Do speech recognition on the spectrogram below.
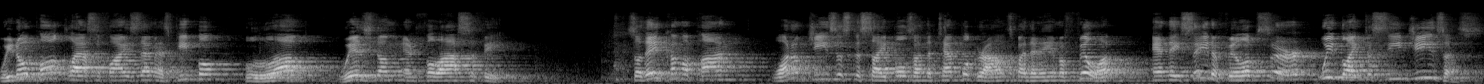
We know Paul classifies them as people who love wisdom and philosophy. So they come upon one of Jesus' disciples on the temple grounds by the name of Philip, and they say to Philip, Sir, we'd like to see Jesus.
